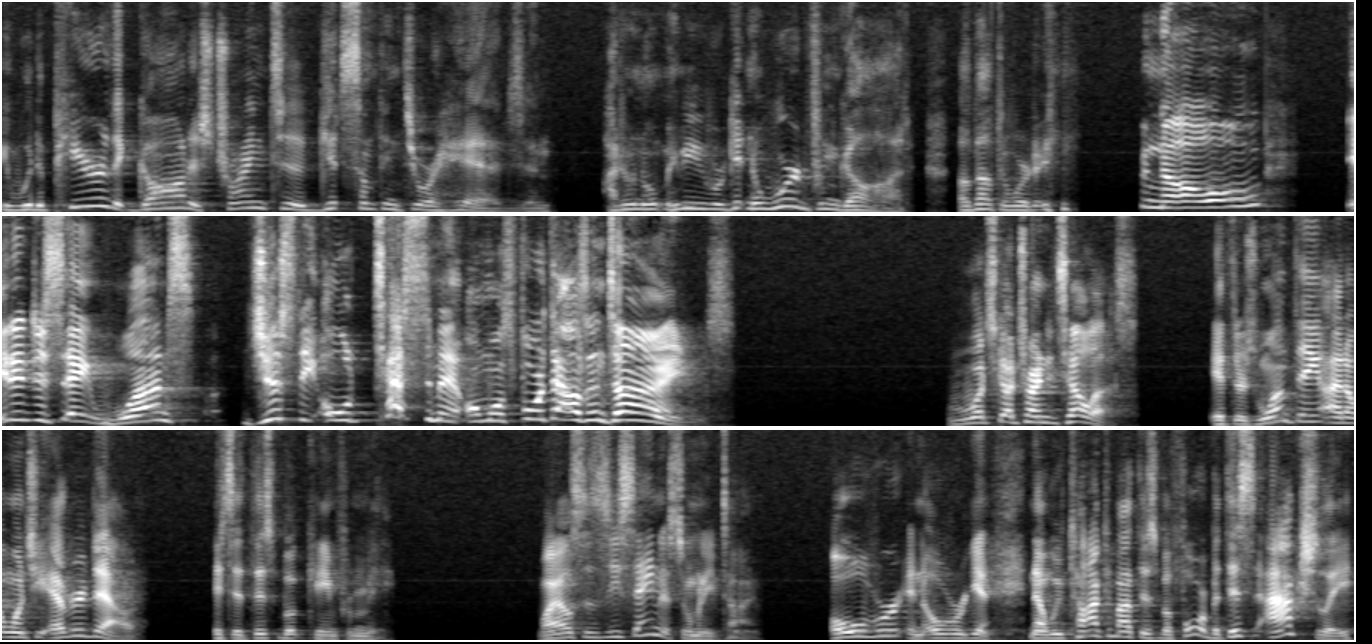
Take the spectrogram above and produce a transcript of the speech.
it would appear that God is trying to get something through our heads? And I don't know, maybe we're getting a word from God about the word. no, he didn't just say once, just the Old Testament almost 4,000 times. What's God trying to tell us? If there's one thing I don't want you ever to doubt, it's that this book came from me. Why else is he saying it so many times? Over and over again. Now, we've talked about this before, but this actually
